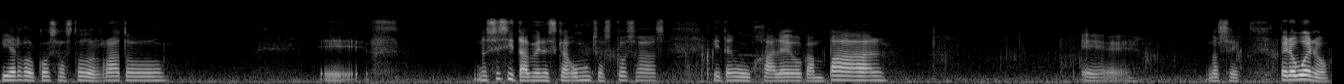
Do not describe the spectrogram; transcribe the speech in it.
pierdo cosas todo el rato. Eh, no sé si también es que hago muchas cosas y tengo un jaleo campal. Eh, no sé. Pero bueno,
